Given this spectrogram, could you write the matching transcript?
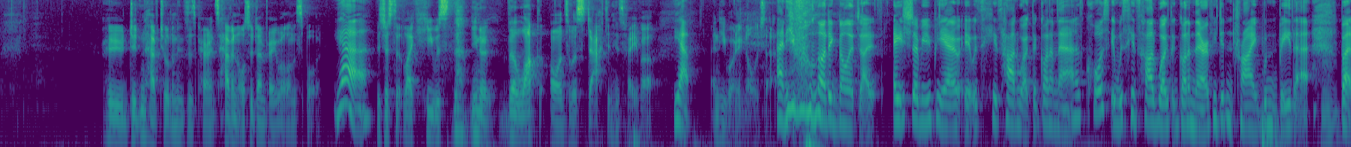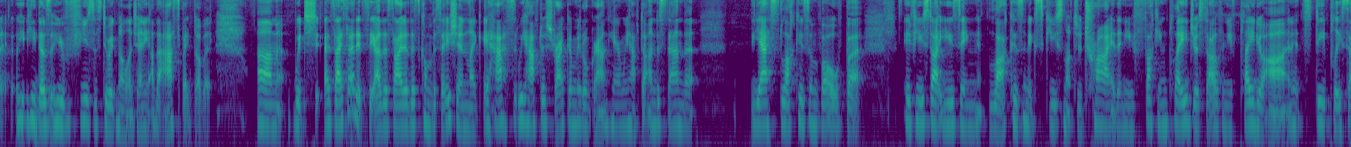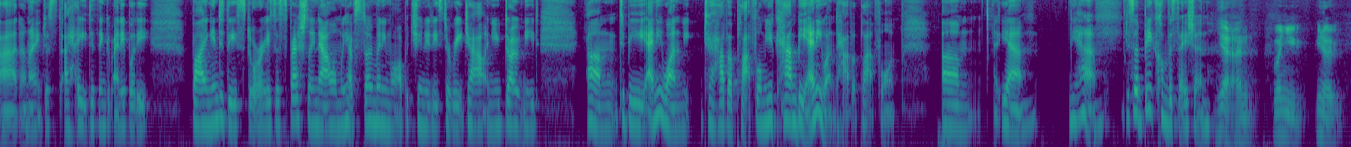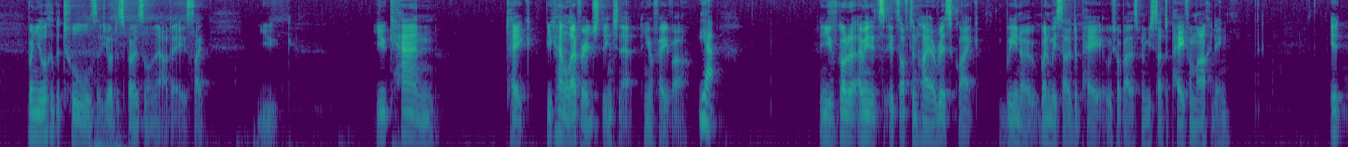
who didn't have two Olympians as parents haven't also done very well in the sport. yeah It's just that like he was, you know, the luck odds were stacked in his favor, yeah and he won't acknowledge that. and he will not acknowledge that it's HWPO. It was his hard work that got him there, and of course, it was his hard work that got him there. If he didn't try, he wouldn't be there. But he he does. He refuses to acknowledge any other aspect of it. Um, which, as I said, it's the other side of this conversation. Like it has, we have to strike a middle ground here, and we have to understand that yes, luck is involved, but if you start using luck as an excuse not to try, then you fucking played yourself and you've played your art, and it's deeply sad. And I just I hate to think of anybody buying into these stories, especially now when we have so many more opportunities to reach out, and you don't need um, to be anyone to have a platform. You can be anyone to have a platform. Um, yeah, yeah, it's a big conversation. Yeah, and when you you know when you look at the tools at your disposal nowadays, like you you can take you can leverage the internet in your favor, Yeah, and you've got to. I mean, it's it's often higher risk. Like we you know when we started to pay, we talk about this when we started to pay for marketing. It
